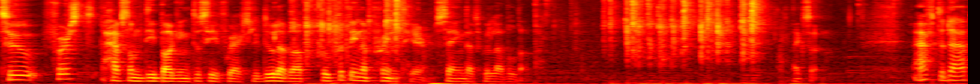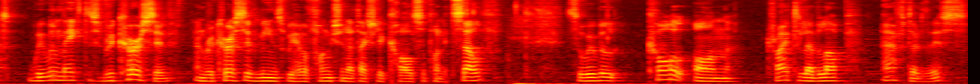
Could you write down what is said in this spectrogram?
To first have some debugging to see if we actually do level up, we'll put in a print here saying that we leveled up. Like so. After that, we will make this recursive, and recursive means we have a function that actually calls upon itself. So we will call on try to level up after this,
